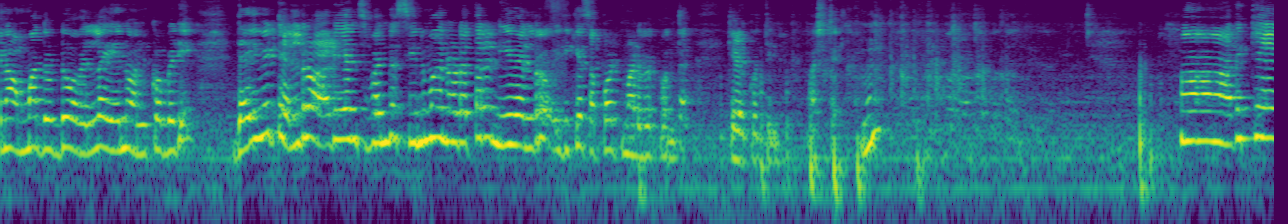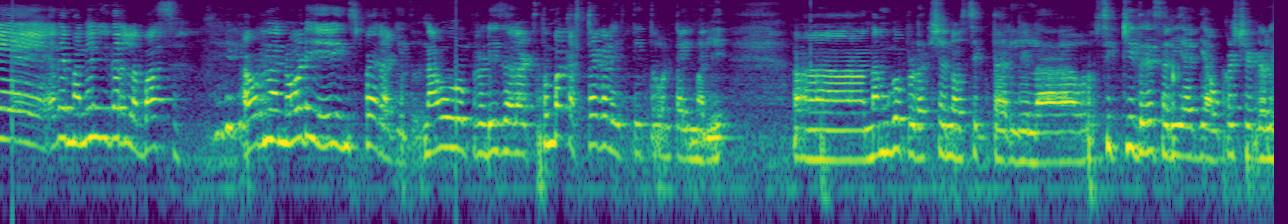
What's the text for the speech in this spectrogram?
ಏನೋ, ಅಮ್ಮ ದುಡ್ಡು ಅವೆಲ್ಲ ಏನು ಅನ್ಕೋಬೇಡಿ. ದಯವಿಟ್ಟು ಎಲ್ಲರೂ ಆಡಿಯನ್ಸ್ ಬಂದು ಸಿನಿಮಾ ನೋಡೋ ಥರ ನೀವೆಲ್ಲರೂ ಇದಕ್ಕೆ ಸಪೋರ್ಟ್ ಮಾಡಬೇಕು ಅಂತ. ಕೇಳ್ಕೊತೀನಿ ಅಷ್ಟೇ. ಹ್ಞೂ ಅದಕ್ಕೆ ಅದೇ ಮನೇಲಿ ಇದಾರಲ್ಲ ಬಾಸ್ ಅವ್ರನ್ನ ನೋಡಿ ಇನ್ಸ್ಪೈರ್ ಆಗಿದ್ದು. ನಾವು ಪ್ರೊಡ್ಯೂಸರ್ ಆಗಿ ತುಂಬ ಕಷ್ಟಗಳಿರ್ತಿತ್ತು ಒಂದು ಟೈಮಲ್ಲಿ ನಮಗೂ ಪ್ರೊಡಕ್ಷನ್ ಸಿಗ್ತಾ ಇರಲಿಲ್ಲ. ಸಿಕ್ಕಿದ್ರೆ ಸರಿಯಾಗಿ ಅವಕಾಶಗಳು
